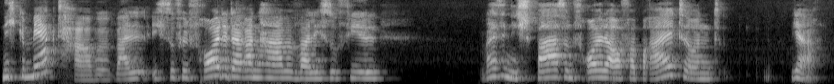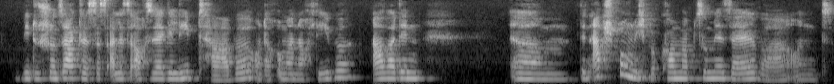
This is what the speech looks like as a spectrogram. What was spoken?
nicht gemerkt habe, weil ich so viel Freude daran habe, weil ich so viel, weiß ich nicht, Spaß und Freude auch verbreite und ja, wie du schon sagtest, das alles auch sehr geliebt habe und auch immer noch liebe, aber den, ähm, den Absprung nicht bekommen habe zu mir selber und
